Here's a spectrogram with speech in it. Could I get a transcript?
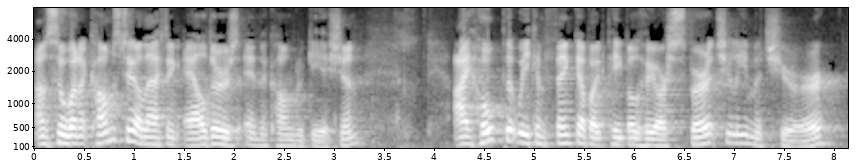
And so when it comes to electing elders in the congregation, I hope that we can think about people who are spiritually mature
